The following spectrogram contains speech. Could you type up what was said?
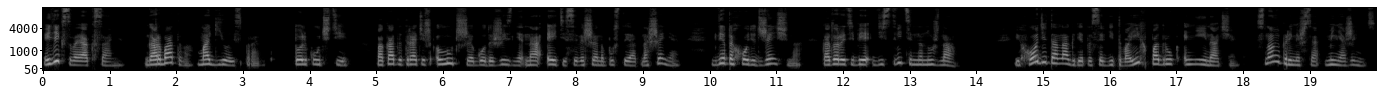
Иди к своей Оксане. Горбатова могила исправит. Только учти, пока ты тратишь лучшие годы жизни на эти совершенно пустые отношения, где-то ходит женщина, которая тебе действительно нужна. И ходит она где-то среди твоих подруг не иначе. Снова примешься меня женить.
